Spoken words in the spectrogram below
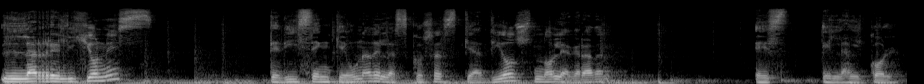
Las religiones te dicen que una de las cosas que a Dios no le agradan es el alcohol.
